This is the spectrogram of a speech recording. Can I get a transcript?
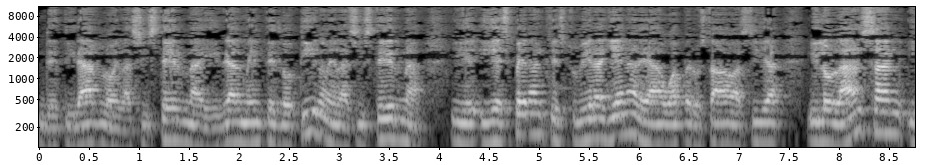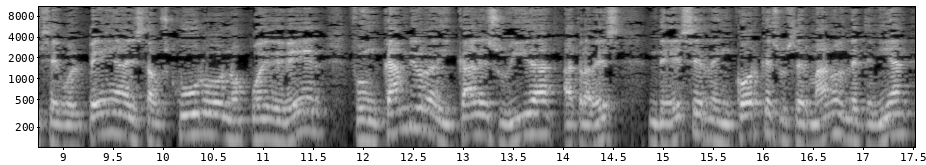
de tirarlo en la cisterna y realmente lo tiran en la cisterna y, y esperan que estuviera llena de agua pero estaba vacía y lo lanzan y se golpea, está oscuro, no puede ver. Fue un cambio radical en su vida a través de ese rencor que sus hermanos le tenían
